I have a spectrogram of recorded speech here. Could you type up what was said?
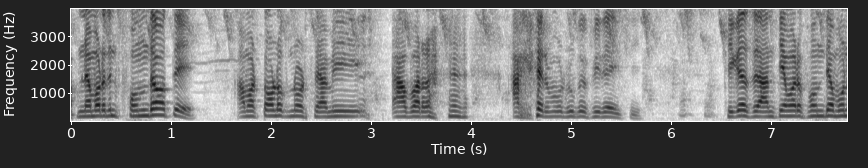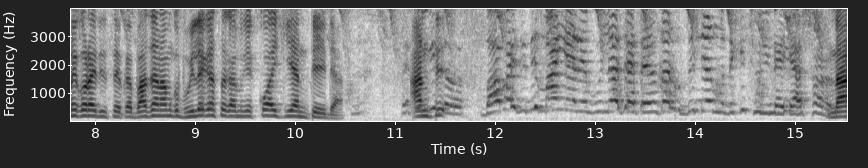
আপনি আমার দিন ফোন দেওয়াতে আমার টনক নড়ছে আমি আবার আগের রূপে ফিরে আইছি। ঠিক আছে আন্টি আমার ফোন দিয়ে মনে করাই দিছে কয়, বাজান আমাকে ভুলে গেছে আমি কয় কি আন্টি এইটা আন্টি বাবা যদি মাইয়ারে বুঝলা যায় তাহলে তার দুনিয়ার মধ্যে কিছুই নেই আর না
